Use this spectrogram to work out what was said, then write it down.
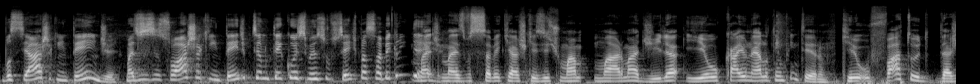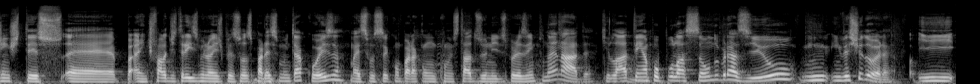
você acha que entende, mas você só acha que entende porque você não tem conhecimento suficiente pra saber que não entende. Mas, mas você sabe que acho que existe uma, uma armadilha e eu caio nela tempo inteiro. Que o fato da gente ter. é, a gente fala de 3 milhões de pessoas, parece muita coisa, mas se você comparar com, os Estados Unidos, por exemplo, não é nada. Que lá tem a população do Brasil in- investidora. E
